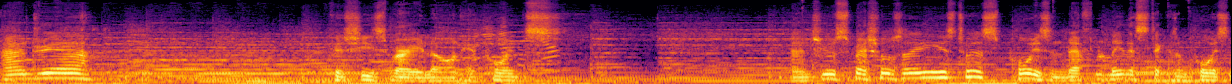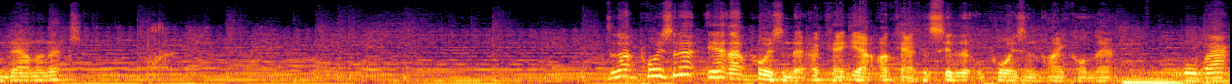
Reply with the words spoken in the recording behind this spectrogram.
Andrea. Because she's very low on hit points. And your specials are used to us? Poison, definitely. Let's stick some poison down on it. Did that poison it? Yeah, that poisoned it. Okay, yeah, okay, I can see the little poison icon there. Pull back.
